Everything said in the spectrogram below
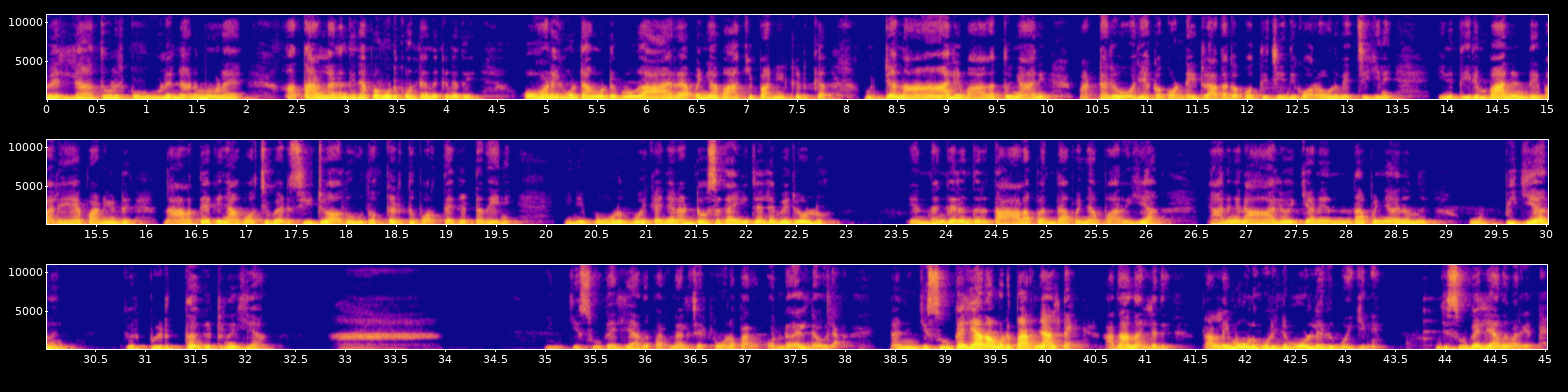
വല്ലാത്തൊരു കോളനാണ് മോളെ. ആ തള്ളൻ എന്തിനാ അപ്പം ഇങ്ങോട്ട് കൊണ്ടു നിൽക്കുന്നത് ഓളയും കൊണ്ട് അങ്ങോട്ട് പോകുക ആരാപ്പം ഞാൻ ബാക്കി പണിയൊക്കെ എടുക്കുക മുറ്റ നാല് ഭാഗത്തും ഞാൻ മട്ടലും ഓലിയൊക്കെ കൊണ്ടുപോയിട്ട് അതൊക്കെ കൊത്തിച്ചീന്തി കുറവുകൾ വെച്ചിക്കിന്. ഇനി തിരുമ്പാനുണ്ട് പല പണിയുണ്ട്. നാളത്തേക്ക് ഞാൻ കുറച്ച് ബെഡ്ഷീറ്റും അതും ഇതൊക്കെ എടുത്ത് പുറത്തേക്ക് ഇട്ടതേ ഇനി ഇനിയിപ്പോൾ ഓൾ പോയി കഴിഞ്ഞാൽ രണ്ട് ദിവസം കഴിഞ്ഞിട്ടല്ലേ വരുള്ളൂ? എന്തെങ്കിലും എന്തൊരു താളപ്പം എന്താപ്പം ഞാൻ പറയുക ഞാനിങ്ങനെ ആലോചിക്കുകയാണ് എന്താപ്പം ഞാനൊന്ന് ഒപ്പിക്കുകയെന്ന് എനിക്കൊരു പിടുത്തം കിട്ടണില്ല. എനിക്ക് സുഖമില്ല എന്ന് പറഞ്ഞാൽ ചിലപ്പോൾ ഓളെ പറ ഞാൻ എനിക്ക് സുഖമില്ല എന്ന് അങ്ങോട്ട് പറഞ്ഞാലട്ടെ അതാ നല്ലത്. തള്ളി മോളും കൂടി എന്റെ മുകളിലേക്ക് പോയിക്കിന്. എനിക്ക് സുഖമില്ല എന്ന് പറയട്ടെ.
